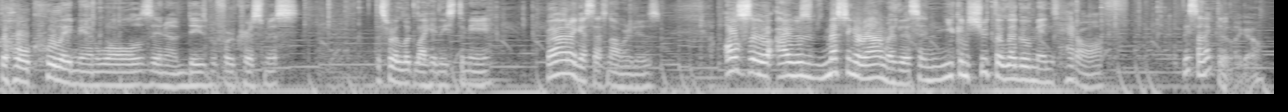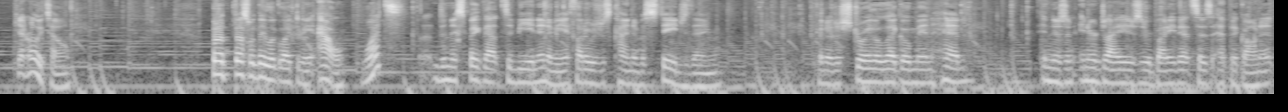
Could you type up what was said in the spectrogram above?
the whole Kool-Aid Man walls in um, Daze Before Christmas. That's what it looked like, at least to me. But I guess that's not what it is. Also, I was messing around with this, and you can shoot the Lego men's head off. At least I think they're Lego. Can't really tell. But that's what they look like to me. Ow. What? Didn't expect that to be an enemy. I thought it was just kind of a stage thing. Gonna destroy the Lego men head. And there's an Energizer bunny that says Epic on it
